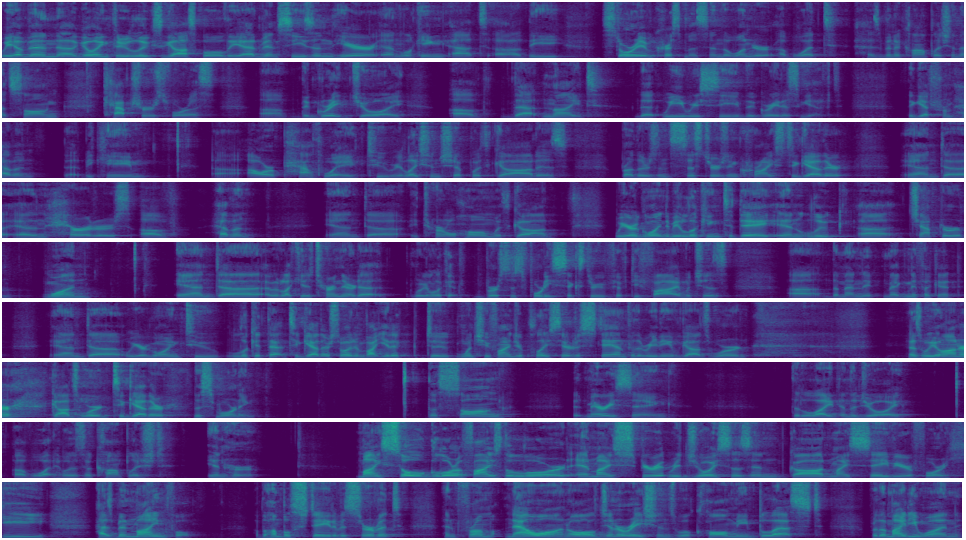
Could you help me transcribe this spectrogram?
We have been uh, going through Luke's gospel, the Advent season here, and looking at uh, the story of Christmas and the wonder of what has been accomplished. And that song captures for us uh, the great joy of that night that we received the greatest gift, the gift from heaven that became uh, our pathway to relationship with God as brothers and sisters in Christ together and uh, inheritors of heaven and uh, eternal home with God. We are going to be looking today in Luke uh, chapter 1, and uh, I would like you to turn there to, we're going to look at verses 46 through 55, which is uh, the Magnificat. And uh, we are going to look at that together. So I'd invite you to, to, once you find your place there, to stand for the reading of God's Word as we honor God's word together this morning. The song that Mary sang, the delight and the joy of what was accomplished in her. My soul glorifies the Lord, and my spirit rejoices in God, my Savior, for he has been mindful of the humble state of his servant, and from now on all generations will call me blessed. For the mighty one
